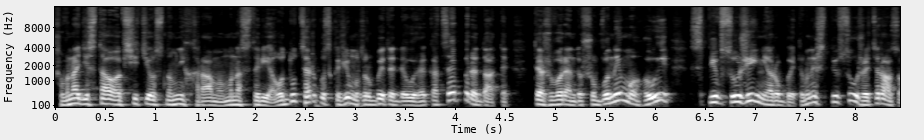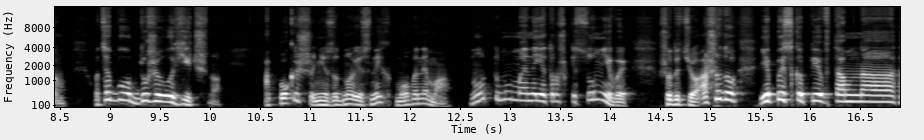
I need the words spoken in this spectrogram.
що вона дістала всі ті основні храми, монастирі. А одну церкву, скажімо, зробити для УГКЦ, передати теж в оренду, щоб вони могли співслужіння робити. Вони ж співслужать разом. Оце було б дуже логічно. А поки що ні з одної з них мови нема. Ну тому в мене є трошки сумніви щодо цього. А щодо єпископів там на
